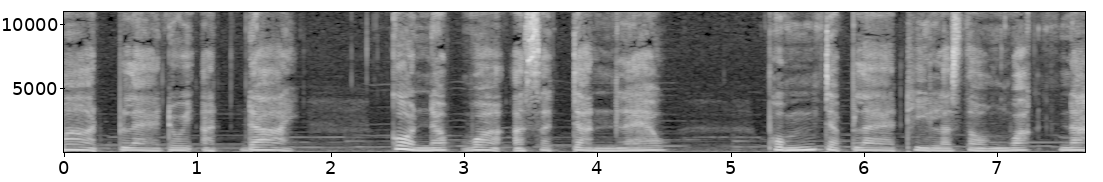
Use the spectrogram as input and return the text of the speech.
มารถแปลโดยอัดได้ ก็นับว่าอัศจรรย์แล้ว ผมจะแปลทีละสองวรรคนะ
